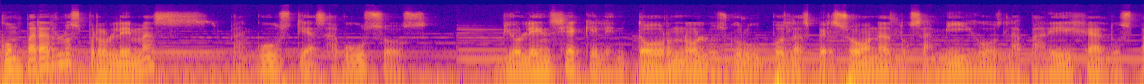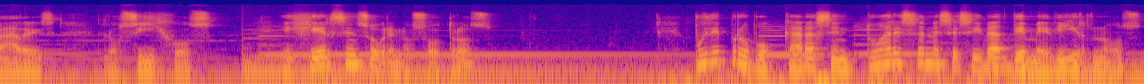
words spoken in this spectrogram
Comparar los problemas, angustias, abusos, violencia que el entorno, los grupos, las personas, los amigos, la pareja, los padres, los hijos ejercen sobre nosotros, puede provocar acentuar esa necesidad de medirnos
